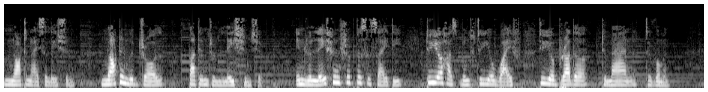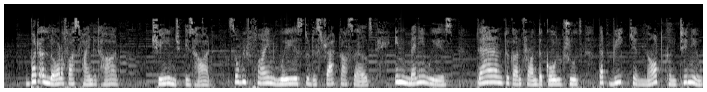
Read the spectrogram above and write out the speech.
not in isolation, not in withdrawal, but in relationship. In relationship to society, to your husband, to your wife, to your brother, to man, to woman. But a lot of us find it hard. Change is hard. So we find ways to distract ourselves in many ways than to confront the cold truth that we cannot continue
